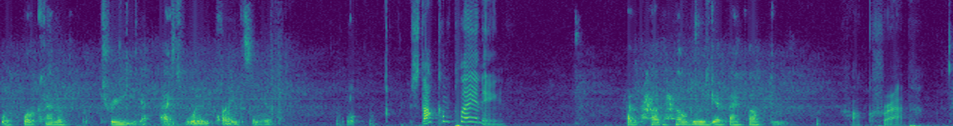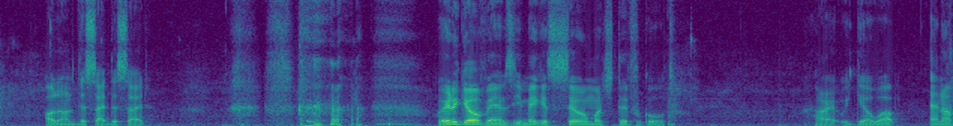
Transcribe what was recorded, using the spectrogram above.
like, what kind of tree has wooden planks in it? Well, stop complaining. How, how the hell do we get back up, dude? Oh crap. Oh no, this side, this side. Way to go, Vams. You make it so much difficult. Alright, we go up and up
